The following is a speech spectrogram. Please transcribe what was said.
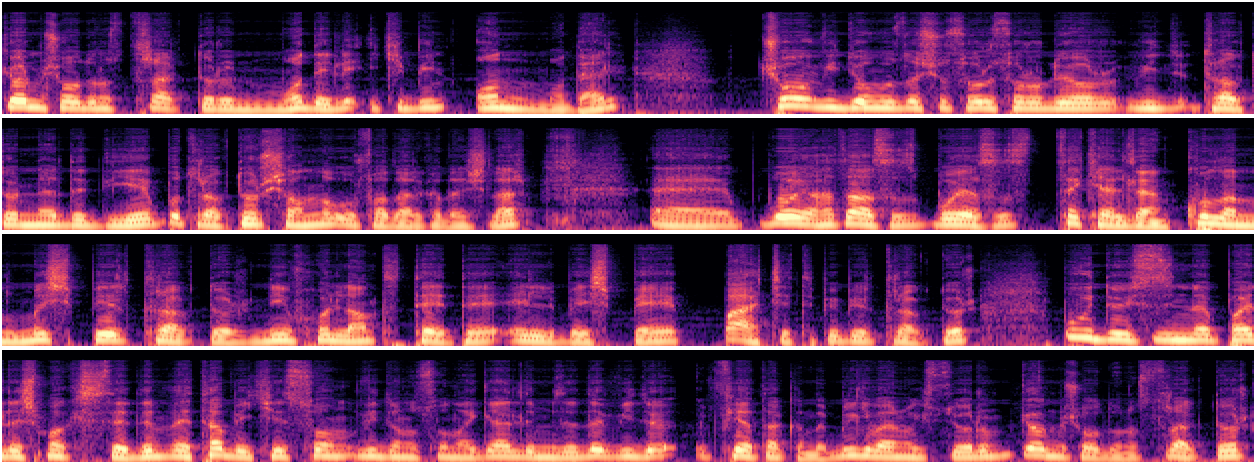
Görmüş olduğunuz traktörün modeli 2010 model. Çoğu videomuzda şu soru soruluyor traktör nerede diye. Bu traktör Şanlıurfa'da arkadaşlar. Ee, boya hatasız, boyasız, tek elden kullanılmış bir traktör. New Holland TT 55B bahçe tipi bir traktör. Bu videoyu sizinle paylaşmak istedim ve tabii ki son videonun sonuna geldiğimizde de video fiyat hakkında bilgi vermek istiyorum. Görmüş olduğunuz traktör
